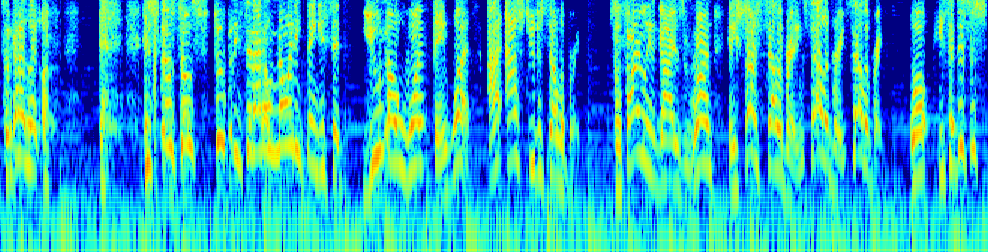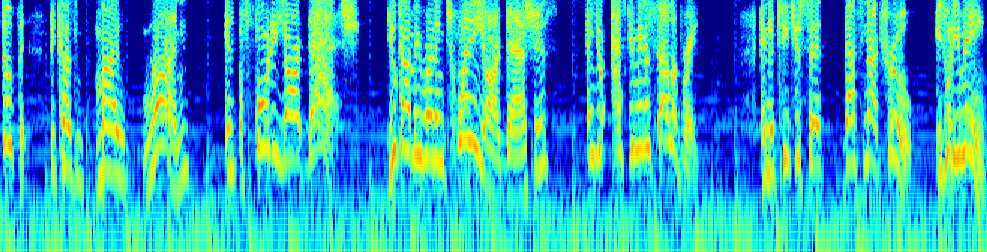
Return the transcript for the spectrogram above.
So the guy's like, oh, he feels so stupid. He said, I don't know anything. He said, You know one thing. What? I asked you to celebrate. So finally, the guys run and he starts celebrating, celebrate, celebrate. Well, he said, This is stupid because my run is a 40 yard dash. You got me running 20 yard dashes and you're asking me to celebrate. And the teacher said, That's not true. He said, What do you mean?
